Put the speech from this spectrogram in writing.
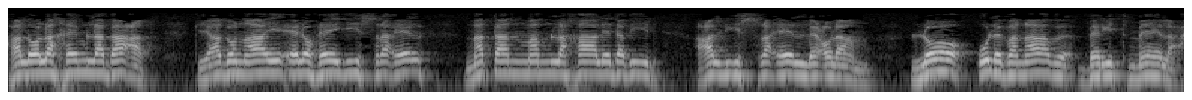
הלא לכם לדעת, כי אדוני אלוהי ישראל נתן ממלכה לדוד, על ישראל לעולם, לו ולבניו ברית מלח.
